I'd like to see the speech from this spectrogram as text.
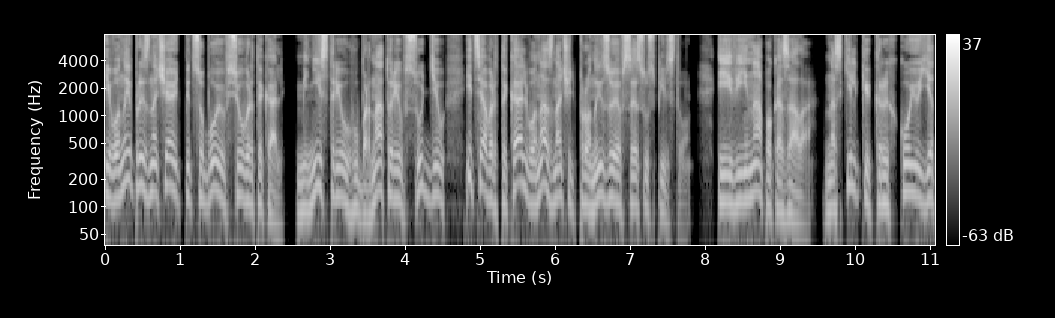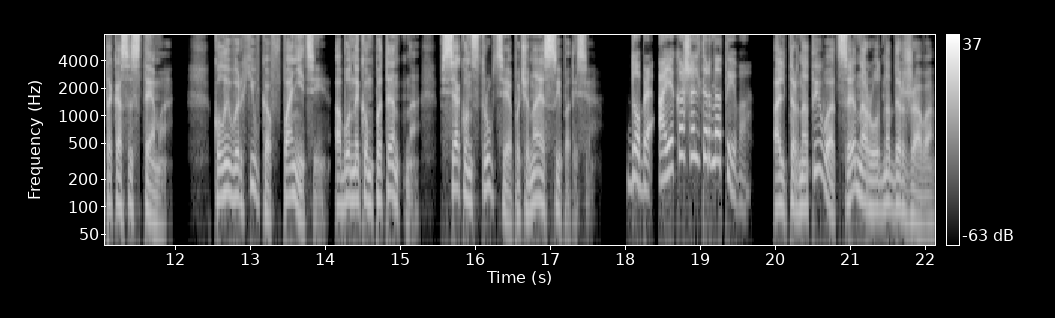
і вони призначають під собою всю вертикаль – міністрів, губернаторів, суддів, і ця вертикаль, вона, значить, пронизує все суспільство. І війна показала, наскільки крихкою є така система. Коли верхівка в паніці або некомпетентна, вся конструкція починає сипатися. Добре, а яка ж альтернатива? Альтернатива – це народна держава,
